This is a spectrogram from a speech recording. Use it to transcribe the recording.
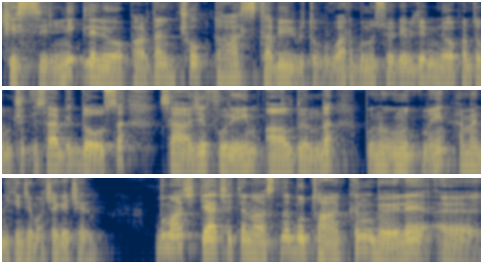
kesinlikle leopardan çok daha stabil bir topu var. Bunu söyleyebilirim. Leopar topu çok isabetli de olsa sadece full aim aldığında bunu unutmayın. Hemen ikinci maça geçelim. Bu maç gerçekten aslında bu tankın böyle e,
